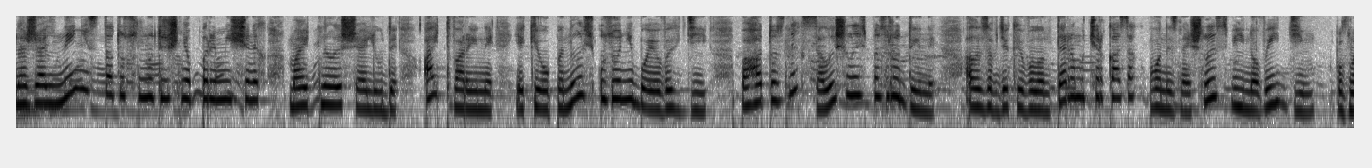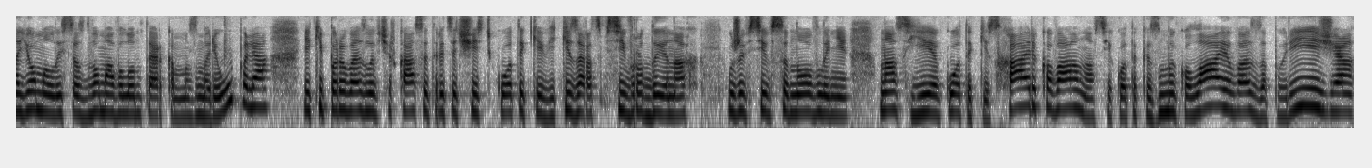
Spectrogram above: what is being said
На жаль, нині статус внутрішньо переміщених мають не лише люди, а й тварини, які опинились у зоні бойових дій. Багато з них залишились без родини, але завдяки волонтерам у Черкасах вони знайшли свій новий дім. Познайомилися з двома волонтерками з Маріуполя, які перевезли в Черкаси 36 котиків, які зараз всі в родинах, уже всі всиновлені. У нас є котики з Харкова, у нас є котики з Миколаєва, з Запоріжжя.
